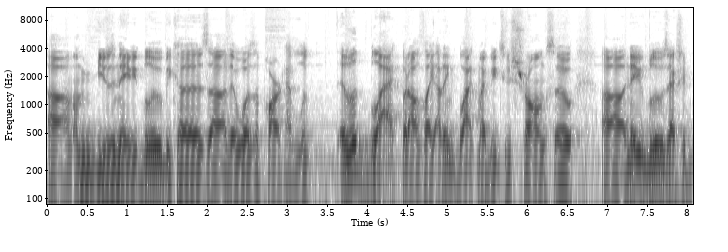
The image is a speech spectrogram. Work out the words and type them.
um, I'm using navy blue because uh, there was a part that looked it looked black, but I was like, I think black might be too strong. So uh, navy blue is actually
